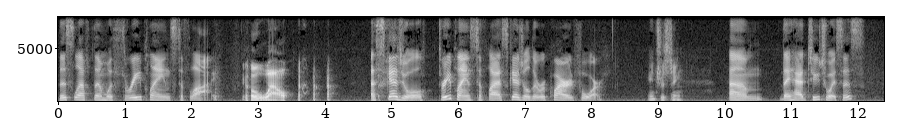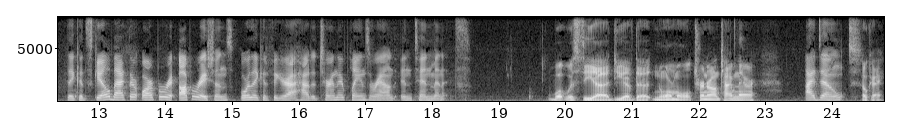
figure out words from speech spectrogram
This left them with three planes to fly Oh wow. a schedule, three planes to fly a schedule that required four. Interesting. Um, they had two choices. They could scale back their opera- operations, or they could figure out how to turn their planes around in 10 minutes. What was the? Uh, do you have the normal turnaround time there? I don't, Okay.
